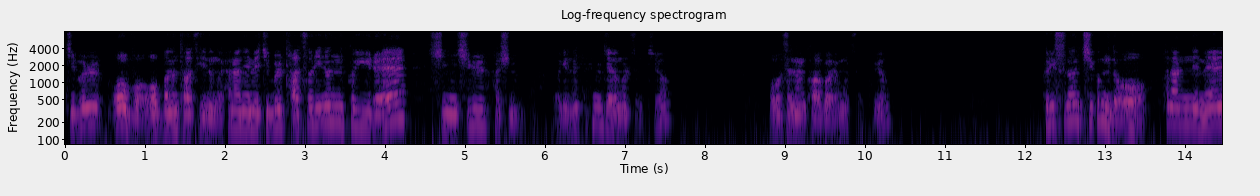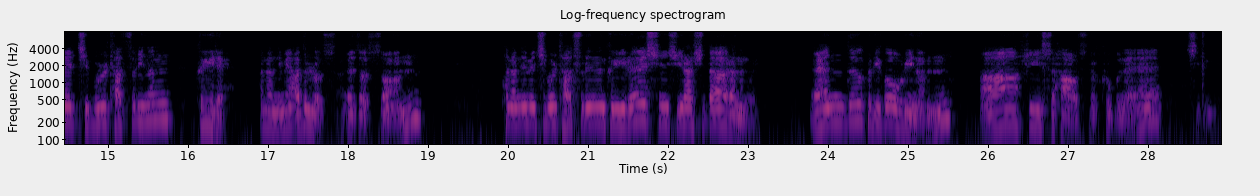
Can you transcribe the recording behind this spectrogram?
집을 over over는 다스리는 거예요. 하나님의 집을 다스리는 그 일에 신실하십니다. 여기는 현재형을 썼죠. 모세는 과거형을 썼고요. 그리스는 지금도 하나님의 집을 다스리는 그 일에 하나님의 아들로서 son 하나님의 집을 다스리는 그 일에 신실하시다라는 거예요. and 그리고 우리는 아 his house 그분의 집입니다.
